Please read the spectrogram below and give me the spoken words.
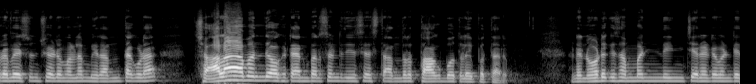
ప్రవేశం చేయడం వల్ల మీరంతా కూడా చాలామంది ఒక టెన్ పర్సెంట్ తీసేస్తే అందరూ తాగుబోతులు అయిపోతారు అంటే నోటికి సంబంధించినటువంటి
